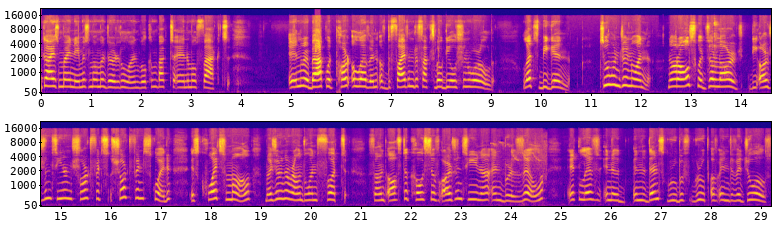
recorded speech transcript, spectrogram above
guys, my name is Mama Turtle and welcome back to Animal Facts. And we're back with part 11 of the 500 facts about the ocean world. Let's begin. 201. Not all squids are large. The Argentinian short, short fin squid is quite small, measuring around one foot. Found off the coast of Argentina and Brazil, it lives in a, in a dense group of, group of individuals.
